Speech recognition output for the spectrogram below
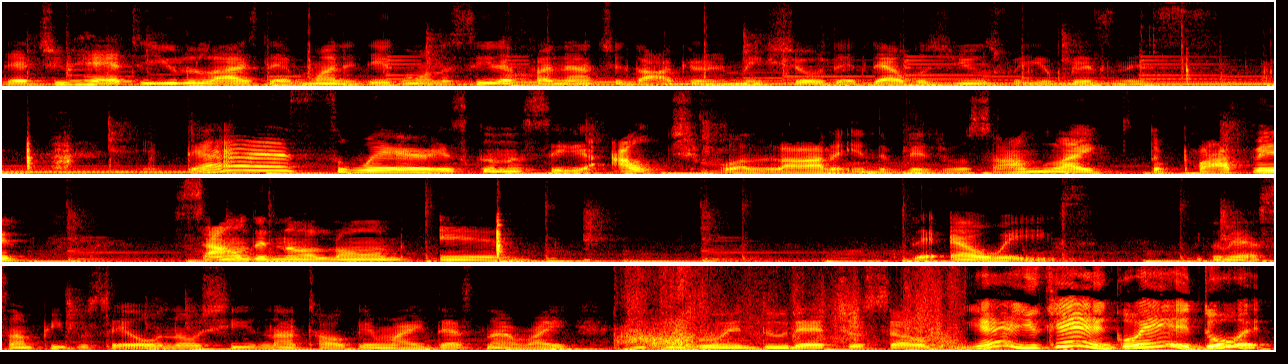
that you had to utilize that money. They're going to see that financial document and make sure that that was used for your business. And that's where it's going to say ouch for a lot of individuals. So I'm like the prophet sounding the alarm in the airwaves. You're gonna have some people say, "Oh no, she's not talking right. That's not right." You can go and do that yourself. Yeah, you can. Go ahead, do it.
